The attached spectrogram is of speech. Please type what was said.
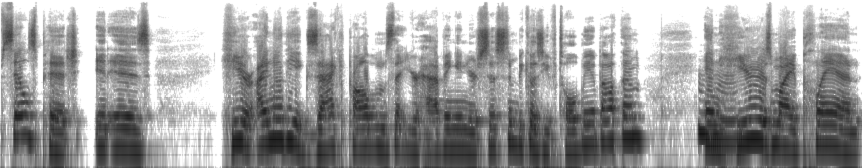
sales pitch. It is here, I know the exact problems that you're having in your system because you've told me about them. And mm-hmm. here is my plan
